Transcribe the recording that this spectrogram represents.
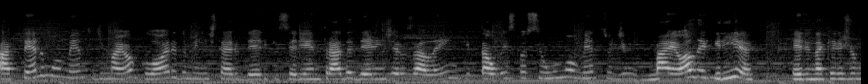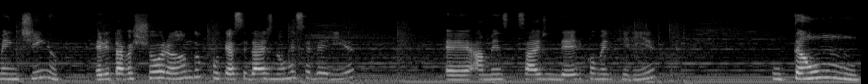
até no momento de maior glória do ministério dele, que seria a entrada dele em Jerusalém, que talvez fosse um momento de maior alegria, ele naquele jumentinho, ele estava chorando porque a cidade não receberia é, a mensagem dele como ele queria. Então,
